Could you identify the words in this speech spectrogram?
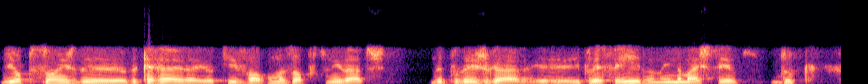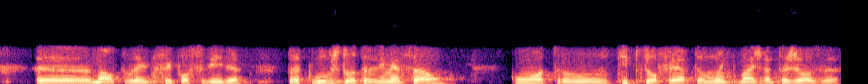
de opções de, de, carreira. Eu tive algumas oportunidades de poder jogar e, e poder sair, ainda mais cedo do que uh, na altura em que saí para o Sevilha para clubes de outra dimensão, com outro tipo de oferta muito mais vantajosa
